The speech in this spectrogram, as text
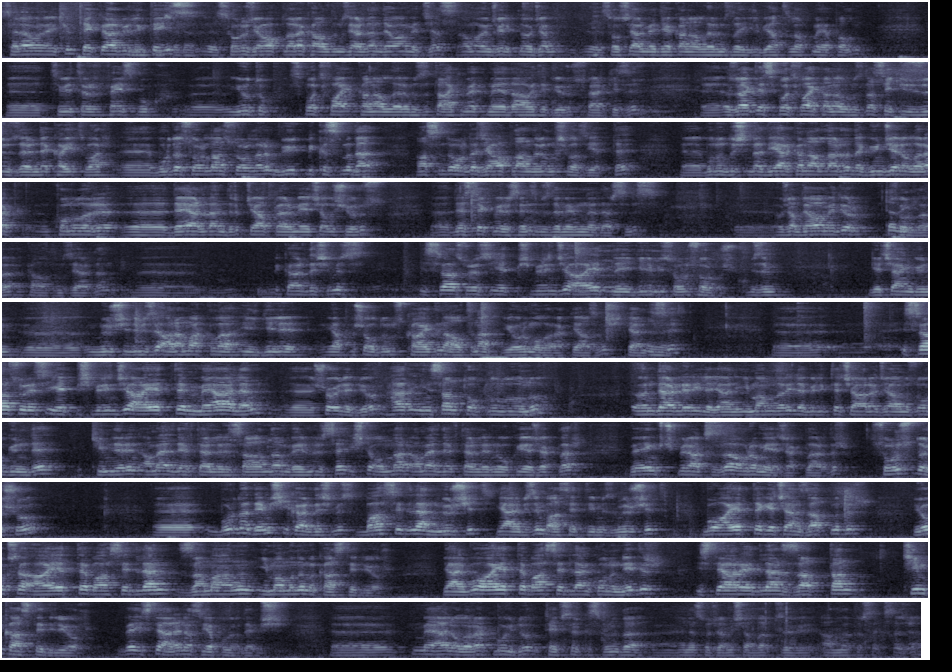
Selamünaleyküm. Tekrar birlikteyiz. Ee, Soru cevaplara kaldığımız yerden devam edeceğiz. Ama öncelikle hocam e, sosyal medya kanallarımızla ilgili bir hatırlatma yapalım. E, Twitter, Facebook, e, YouTube, Spotify kanallarımızı takip etmeye davet ediyoruz herkesi. E, Özellikle Spotify kanalımızda 800'ün üzerinde kayıt var. Burada sorulan soruların büyük bir kısmı da aslında orada cevaplandırılmış vaziyette. Ee, Bunun dışında diğer kanallarda da güncel olarak konuları e, değerlendirip cevap vermeye çalışıyoruz. E, Destek verirseniz biz de memnun edersiniz. E, Hocam devam ediyorum Tabii. sorulara kaldığımız yerden. Bir kardeşimiz İsra suresi 71. ayetle ilgili bir soru sormuş. Bizim geçen gün e, mürşidimizi aramakla ilgili yapmış olduğumuz kaydın altına yorum olarak yazmış kendisi. Evet. Ee, İsra suresi 71. ayette mealen e, şöyle diyor. Her insan topluluğunu önderleriyle yani imamlarıyla birlikte çağıracağımız o günde kimlerin amel defterleri sağından verilirse işte onlar amel defterlerini okuyacaklar ve en küçük bir haksızlığa uğramayacaklardır. Sorusu da şu. e, Burada demiş ki kardeşimiz bahsedilen mürşit yani bizim bahsettiğimiz mürşit bu ayette geçen zat mıdır? Yoksa ayette bahsedilen zamanın imamını mı kastediyor? Yani bu ayette bahsedilen konu nedir? İstihare edilen zattan kim kastediliyor? Ve istihare nasıl yapılır demiş. Ee, meal olarak buydu. Tefsir kısmını da e, Enes Hocam inşallah bize bir anlatırsa kısaca.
